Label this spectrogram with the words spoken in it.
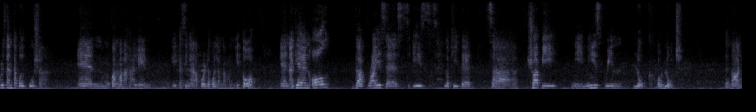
Presentable po siya. And, mukhang mamahalin. Okay? Kasi nga, affordable lang naman ito. And again, all the prices is located sa Shopee ni Miss Queen Loke or Loach. Ganon.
